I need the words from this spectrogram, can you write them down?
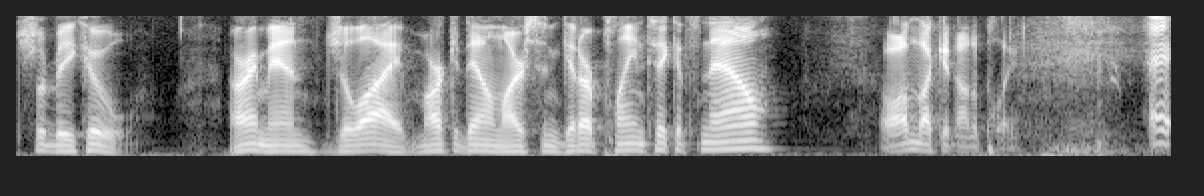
Should be cool. All right, man. July. Mark it down, Larson. Get our plane tickets now. Oh, I'm not getting on a plane. Hey,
